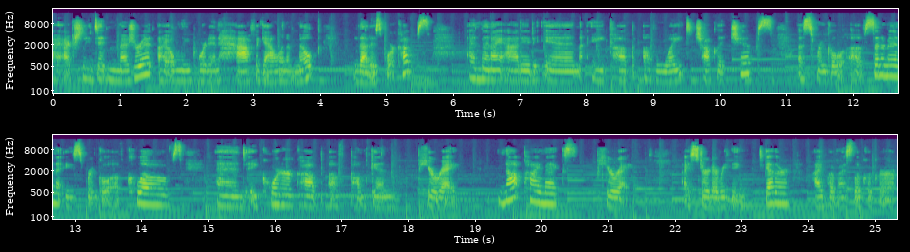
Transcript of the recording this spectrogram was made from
I actually didn't measure it. I only poured in half a gallon of milk. That is four cups. And then I added in a cup of white chocolate chips, a sprinkle of cinnamon, a sprinkle of cloves, and a quarter cup of pumpkin puree. Not pie mix, puree. I stirred everything together. I put my slow cooker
